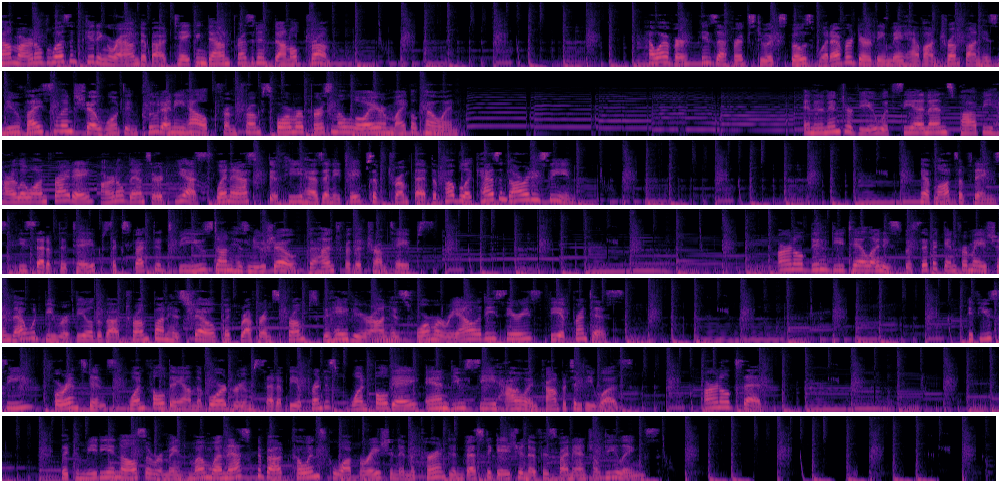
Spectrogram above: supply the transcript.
Tom Arnold wasn't kidding around about taking down President Donald Trump. However, his efforts to expose whatever dirt they may have on Trump on his new Viceland show won't include any help from Trump's former personal lawyer Michael Cohen. In an interview with CNN's Poppy Harlow on Friday, Arnold answered, yes, when asked if he has any tapes of Trump that the public hasn't already seen. Have lots of things, he said of the tapes expected to be used on his new show, The Hunt for the Trump Tapes. Arnold didn't detail any specific information that would be revealed about Trump on his show but referenced Trump's behavior on his former reality series, The Apprentice. If you see, for instance, one full day on the boardroom set of The Apprentice, one full day, and you see how incompetent he was. Arnold said. The comedian also remained mum when asked about Cohen's cooperation in the current investigation of his financial dealings.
